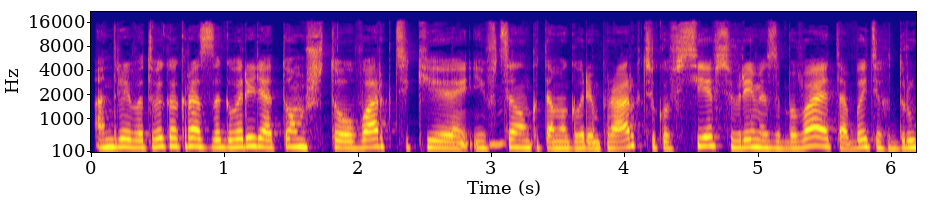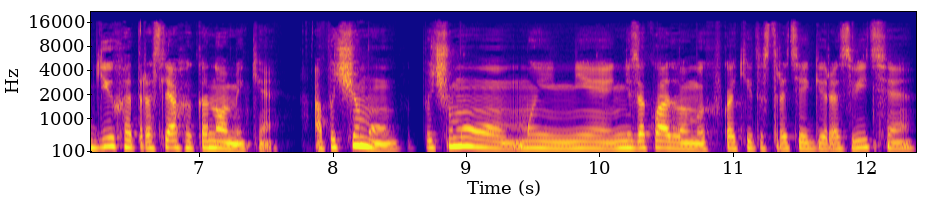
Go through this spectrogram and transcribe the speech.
Андрей, вот вы как раз заговорили о том, что в Арктике и в целом, когда мы говорим про Арктику, все все время забывают об этих других отраслях экономики. А почему? Почему мы не, не закладываем их в какие-то стратегии развития?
